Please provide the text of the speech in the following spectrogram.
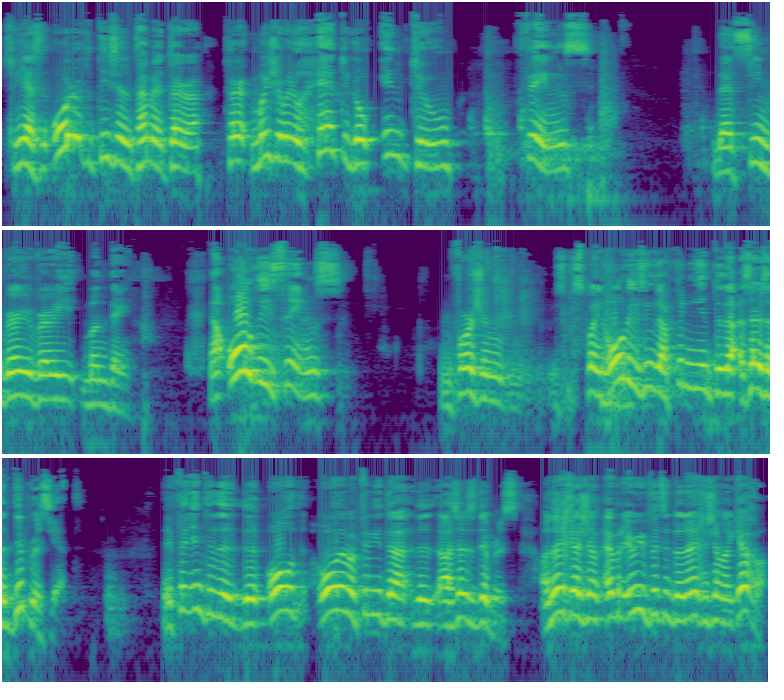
So yes, in order to teach them the time of Torah, Torah Moshe Rabbeinu had to go into things that seem very, very mundane. Now, all these things, unfortunately, explain, all these things are fitting into the Aseres Dibris yet. They fit into the, the all all of them are fitting into the Aseret uh, Dibris. Anoich Hashem, every fits into Anoich Hashem like Lakecha.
